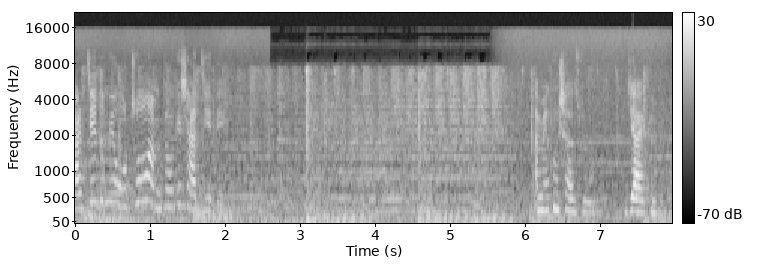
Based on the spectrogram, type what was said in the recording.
তার চেয়ে তুমি ওঠো, আমি তোমাকে সাজিয়ে দিই। আমি এখন সাজবো না। যা এখান থেকে।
